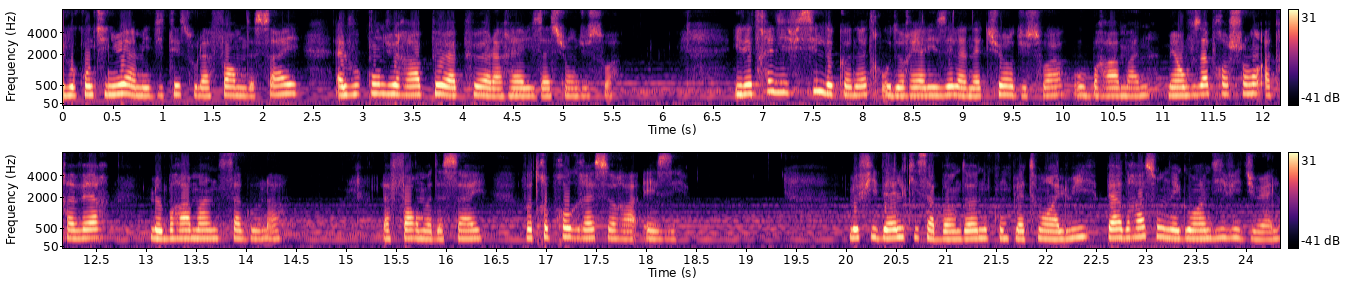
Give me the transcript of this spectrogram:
vous continuez à méditer sous la forme de Sai, elle vous conduira peu à peu à la réalisation du soi. Il est très difficile de connaître ou de réaliser la nature du soi ou Brahman, mais en vous approchant à travers le Brahman Saguna, la forme de Sai, votre progrès sera aisé. Le fidèle qui s'abandonne complètement à lui perdra son ego individuel,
